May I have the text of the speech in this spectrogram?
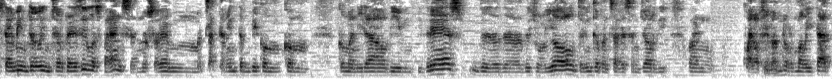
Estem entre l'incertesa i l'esperança. No sabem exactament també com, com, com anirà el dia 23 de, de, de juliol. Tenim que pensar que Sant Jordi, quan, quan el fem amb normalitat,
